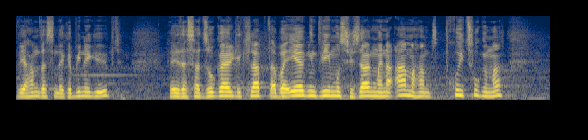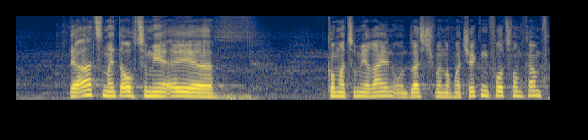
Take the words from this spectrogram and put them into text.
wir haben das in der Kabine geübt. Ey, Das hat so geil geklappt, aber irgendwie muss ich sagen, meine Arme haben früh zugemacht. Der Arzt meinte auch zu mir, ey, äh, komm mal zu mir rein und lass dich mal nochmal checken kurz vorm Kampf,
